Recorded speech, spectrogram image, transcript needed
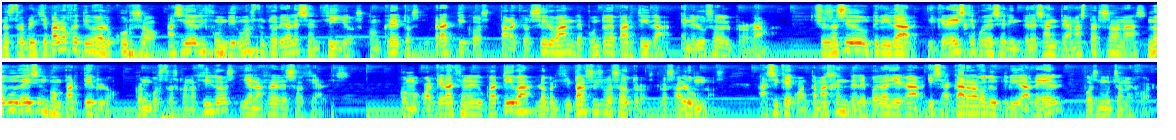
Nuestro principal objetivo del curso ha sido difundir unos tutoriales sencillos, concretos y prácticos para que os sirvan de punto de partida en el uso del programa. Si os ha sido de utilidad y creéis que puede ser interesante a más personas, no dudéis en compartirlo con vuestros conocidos y en las redes sociales. Como cualquier acción educativa, lo principal sois vosotros, los alumnos, así que cuanta más gente le pueda llegar y sacar algo de utilidad de él, pues mucho mejor.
